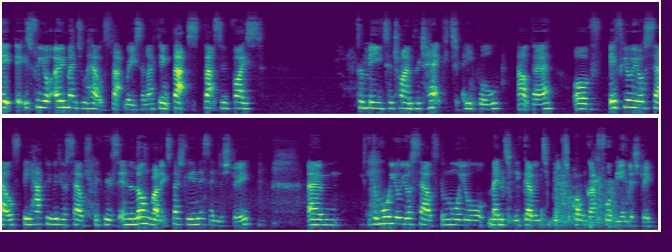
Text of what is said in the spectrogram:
it, it's for your own mental health that reason. I think that's that's advice for me to try and protect people out there of if you're yourself, be happy with yourself because in the long run, especially in this industry, um, the more you're yourself, the more you're mentally going to be stronger for the industry.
